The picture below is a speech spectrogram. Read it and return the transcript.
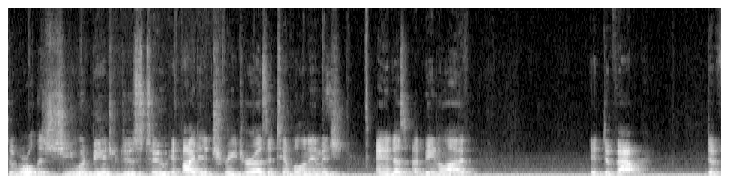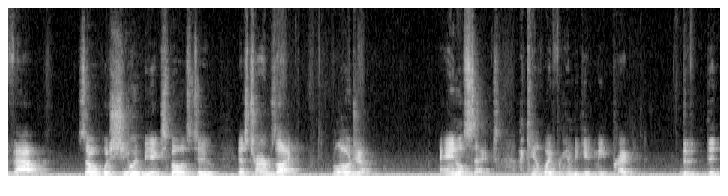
the world that she would be introduced to if I didn't treat her as a temple and image and as being alive, it devour. Devour. So what she would be exposed to is terms like blowjob, anal sex. I can't wait for him to get me pregnant. The, the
